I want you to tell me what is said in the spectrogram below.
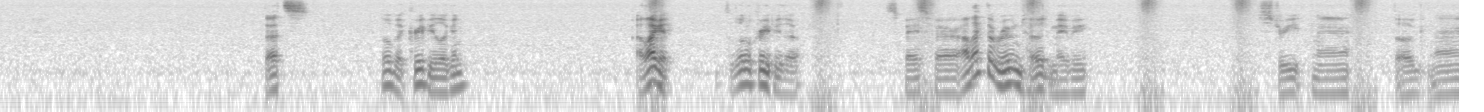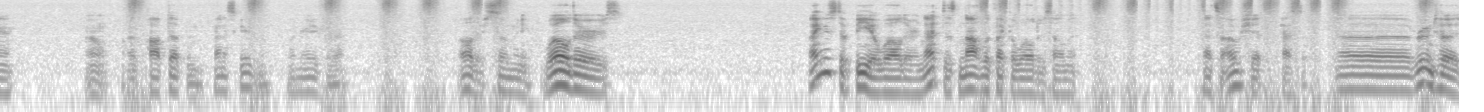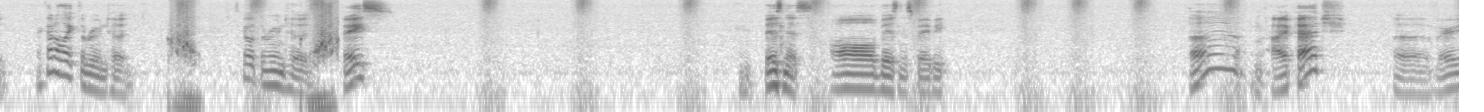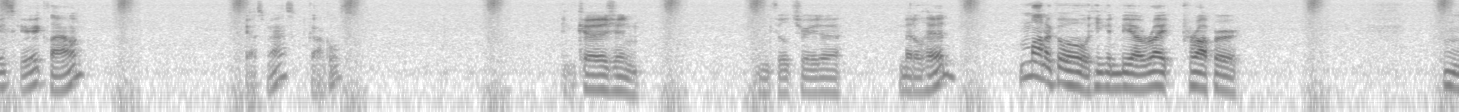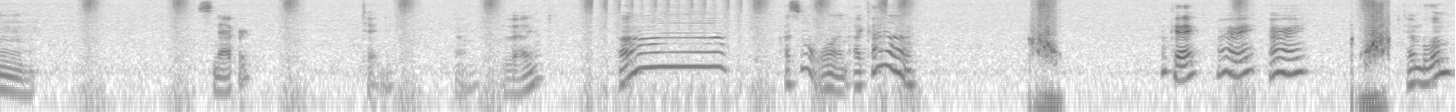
That's a little bit creepy looking. I like it. It's a little creepy though. Spacefarer. I like the Ruined Hood maybe. Street, nah. Thug, nah. Oh, that popped up and kind of scared me. Wasn't ready for that. Oh, there's so many. Welders. I used to be a welder, and that does not look like a welder's helmet. That's oh shit, passed it. Uh, ruined hood. I kind of like the ruined hood. Let's go with the ruined hood. Face. Business, all business, baby. Uh, an eye patch. A very scary clown. Gas mask, goggles. Incursion. Infiltrator. Metalhead. Monocle. He can be a right proper. Hmm. Snapper. Technic. Um, Valiant. Uh, I saw one. I kind of. Okay. All right. All right. Emblem.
